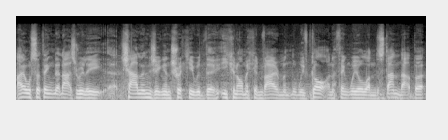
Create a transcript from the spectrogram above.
I also think that that's really uh, challenging and tricky with the economic environment that we've got, and I think we all understand that. But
